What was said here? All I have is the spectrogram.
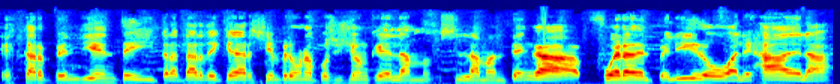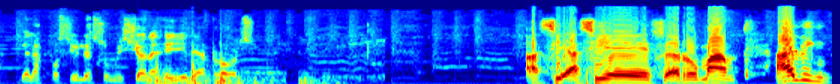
estar pendiente y tratar de quedar siempre en una posición que la, la mantenga fuera del peligro o alejada de, la- de las posibles sumisiones de Gillian Robertson. Así, así es, Román. Alvin,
